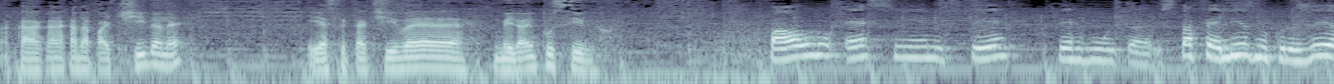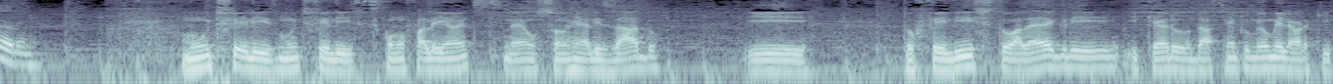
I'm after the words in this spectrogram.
a cada, a cada partida, né? E a expectativa é melhor impossível. Paulo SNT pergunta: está feliz no Cruzeiro? Muito feliz, muito feliz. Como falei antes, né, um sonho realizado e estou feliz, estou alegre e quero dar sempre o meu melhor aqui.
